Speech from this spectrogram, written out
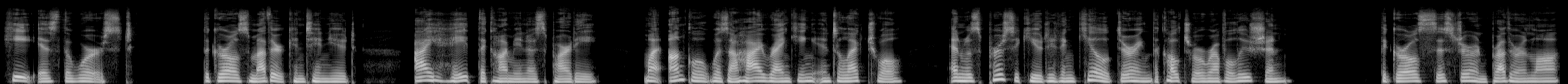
He is the worst. The girl's mother continued, I hate the Communist Party. My uncle was a high ranking intellectual and was persecuted and killed during the Cultural Revolution. The girl's sister and brother in law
